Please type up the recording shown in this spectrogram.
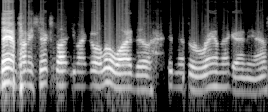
Damn, 26 thought you might go a little wide though. Didn't have to ram that guy in the ass.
